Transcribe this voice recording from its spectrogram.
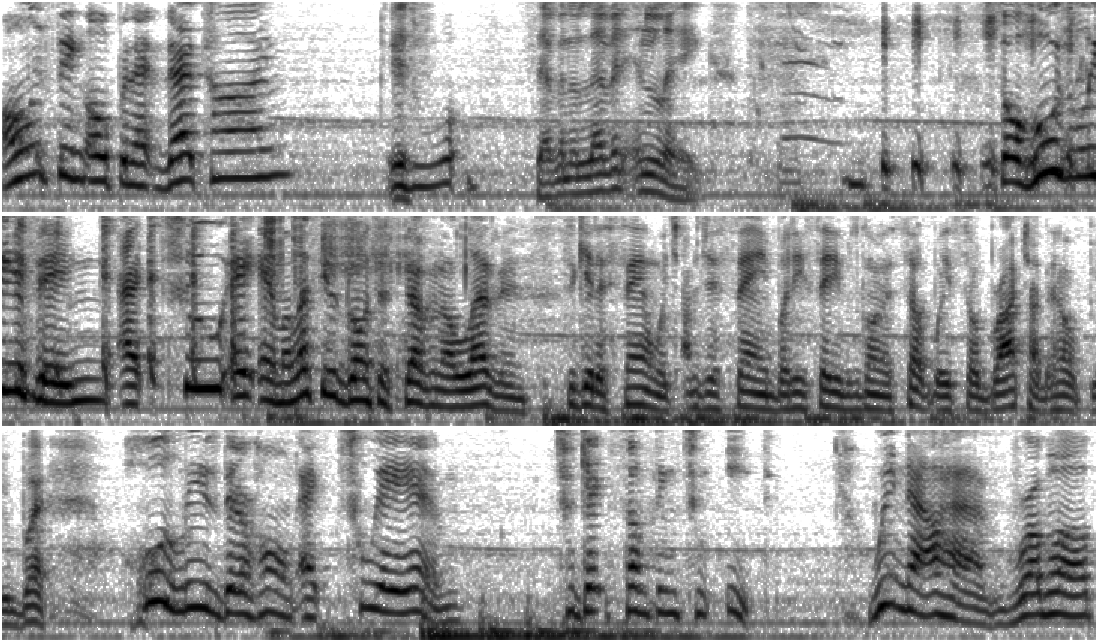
only thing open at that time is what. 7-Eleven and legs. So who's leaving at 2 a.m. unless he was going to 7-Eleven to get a sandwich? I'm just saying, but he said he was going to Subway, so bro, I tried to help you. But who leaves their home at 2 a.m. to get something to eat? We now have Grubhub,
